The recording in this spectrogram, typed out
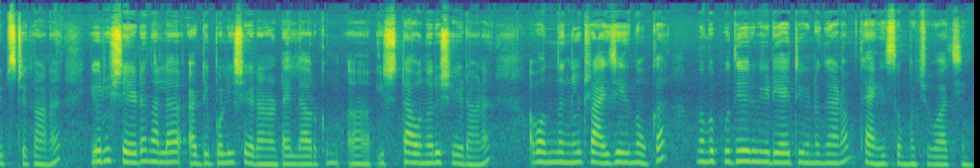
ലിപ്സ്റ്റിക്കാണ് ഈ ഒരു ഷെയ്ഡ് നല്ല അടിപൊളി ഷെയ്ഡാണ് കേട്ടോ. എല്ലാവർക്കും ഇഷ്ടമാവുന്ന ഒരു ഷെയ്ഡാണ് അപ്പോൾ ഒന്ന് നിങ്ങൾ ട്രൈ ചെയ്ത് നോക്കുക. നമുക്ക് പുതിയൊരു വീഡിയോ ആയിട്ട് വീണ്ടും കാണാം. Thank so much for watching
